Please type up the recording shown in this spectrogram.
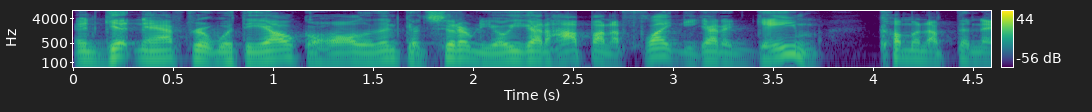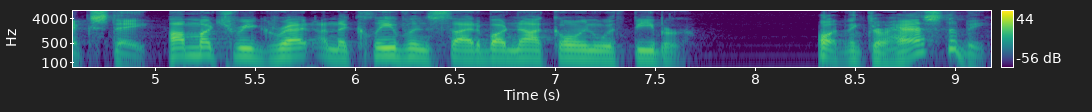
and getting after it with the alcohol, and then considering you know you got to hop on a flight, you got a game coming up the next day. How much regret on the Cleveland side about not going with Bieber? Oh, I think there has to be.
